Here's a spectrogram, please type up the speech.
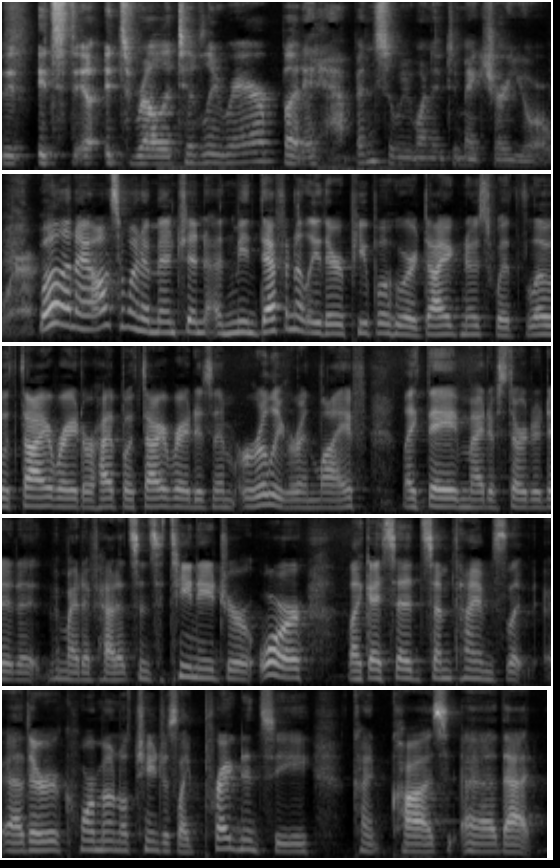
it, it's it's relatively rare, but it happens. So we wanted to make sure you were aware of it. Well, and I also want to mention I mean, definitely there are people who are diagnosed with low thyroid or hypothyroidism earlier in life. Like they might have started it, at, might have had it since a teenager. Or, like I said, sometimes like other hormonal changes like pregnancy can cause uh, that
